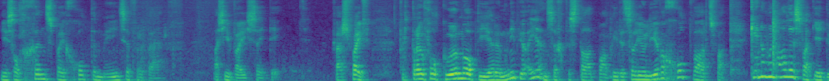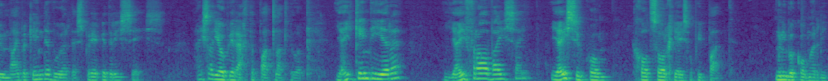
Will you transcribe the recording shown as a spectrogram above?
Jy sal guns by God en mense verwerf as jy wysheid het. Vers 5 Vertrou volkome op die Here. Moenie op jou eie insig te staat maak nie. Dit sal jou lewe Godwaarts vat. Ken hom in alles wat jy doen. Daai bekende woorde, Spreuke 3:6. Hy sal jou op die regte pad laat loop. Jy ken die Here. Jy vra wysheid. Jy soek hom. God sorg jy's op die pad. Moenie bekommer nie.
